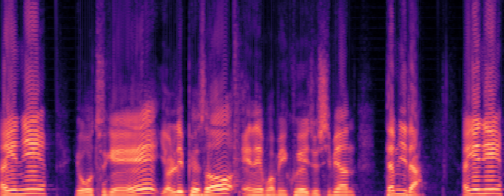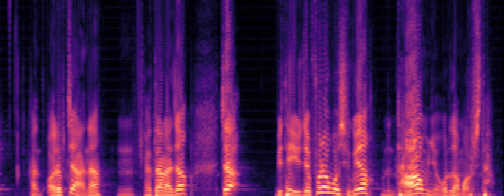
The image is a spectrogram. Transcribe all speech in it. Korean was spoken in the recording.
알겠니? 요거 두 개 연립해서 n의 범위 구해 주시면 됩니다. 알겠니? 간- 어렵지 않아? 음, 간단하죠? 자, 밑에 유제 풀어 보시고요. 우리 다음 용어로 넘어갑시다.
